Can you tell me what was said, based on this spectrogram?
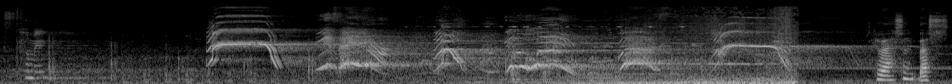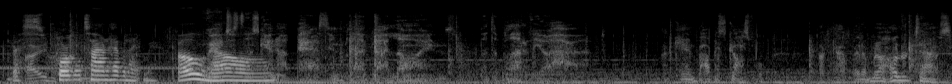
He's coming. He's here! Get away! Okay, that's that's that's horrible time to have a nightmare. Oh Righteousness no. Papa's gospel. I copied him a hundred times.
